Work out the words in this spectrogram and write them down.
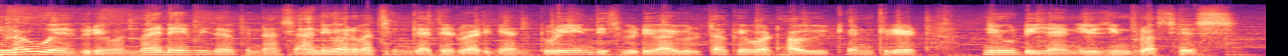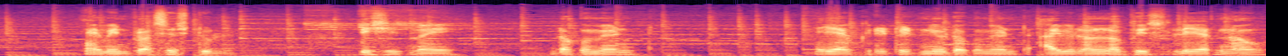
Hello everyone, my name is Avinash and you are watching Geeks Redefined. Today in this video I will talk about how you can create new design using brushes. I mean brushes tool. This is my document. I have created new document. I will unlock this layer now.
